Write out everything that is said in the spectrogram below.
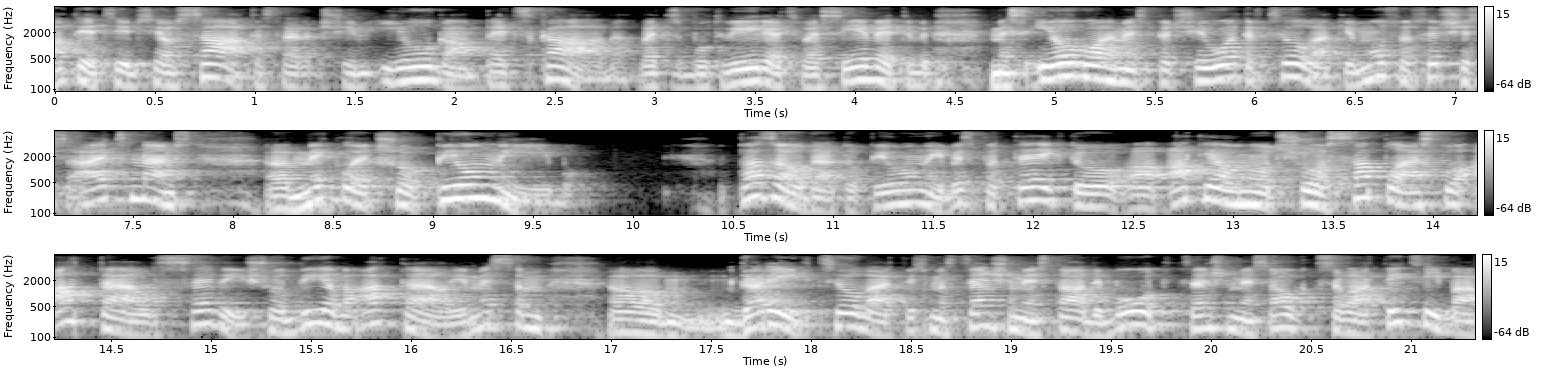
attiecības jau sākas ar šīm ilgām, pēc kāda, vai tas būtu vīrietis vai sieviete. Mēs ilgojamies pēc šī otra cilvēka, jo mūsos ir šis aicinājums meklēt šo pilnību pazaudēto pilnību. Es pat teiktu, atjaunot šo saplēsto attēlu sevī, šo dieva attēlu. Ja mēs esam um, garīgi cilvēki, vismaz cenšamies tādi būt, cenšamies augt savā ticībā,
